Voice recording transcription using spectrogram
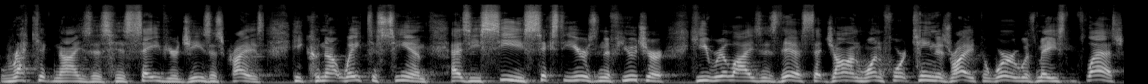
recognizes his Savior, Jesus Christ. He could not wait to see him as he sees 60 years in the future. He realizes this, that John 1.14 is right. The word was made flesh.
